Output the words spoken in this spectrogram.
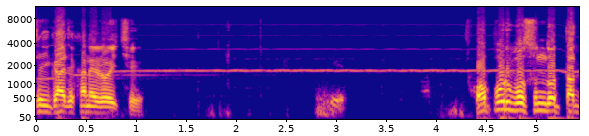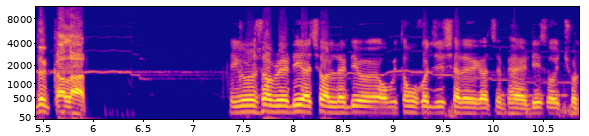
সেই গাছ এখানে রয়েছে। অপূর্ব সুন্দর তাদের কালার। এগুলো সব রেডি আছে অলরেডি অমিতাভ মুখার্জি স্যারের কাছে ভ্যারাইটিস ওই ছোট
